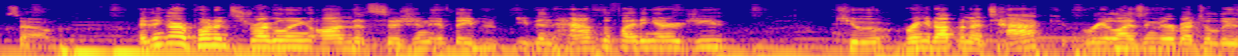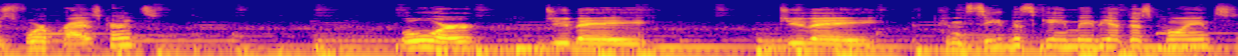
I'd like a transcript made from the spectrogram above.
So, I think our opponent's struggling on the decision if they even have the fighting energy to bring it up and attack, realizing they're about to lose four prize cards? Or do they do they concede this game maybe at this point?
